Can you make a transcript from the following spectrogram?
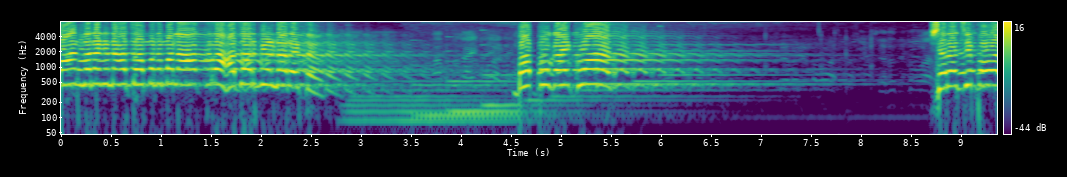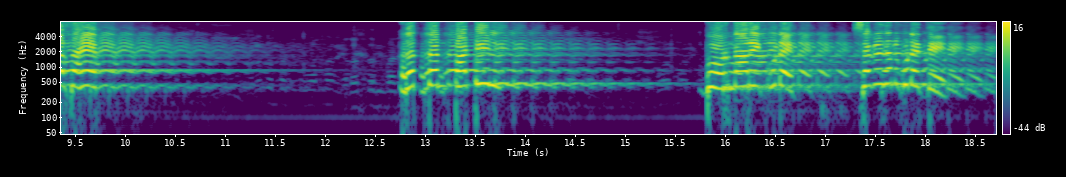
पाच जणांनी नाचा म्हणून मला अकरा हजार मिळणार आहेत. बापू गायकवाड शरदजी पवार साहेब रतन पाटील बोरणारे कुठे आहेत? सगळेजण कुठे ते?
